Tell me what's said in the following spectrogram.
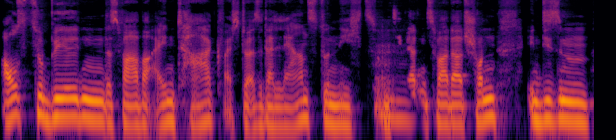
auszubilden. Das war aber ein Tag, weißt du, also da lernst du nichts. Und die werden zwar da schon in diesem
